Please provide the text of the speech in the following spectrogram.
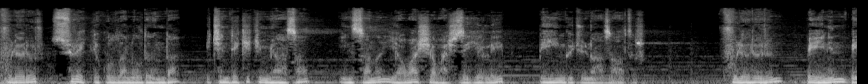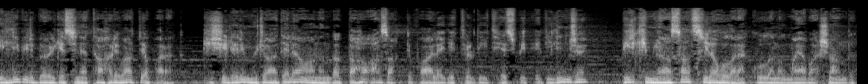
Florür sürekli kullanıldığında içindeki kimyasal insanı yavaş yavaş zehirleyip beyin gücünü azaltır. Florürün beynin belli bir bölgesine tahribat yaparak kişileri mücadele anında daha az aktif hale getirdiği tespit edilince bir kimyasal silah olarak kullanılmaya başlandı.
